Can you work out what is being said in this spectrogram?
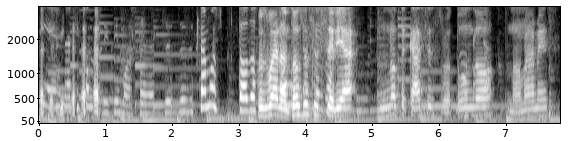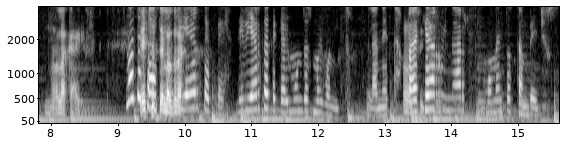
bien, así como vivimos. Estamos todos. Pues bueno, entonces sería no te cases, rotundo, no, mames, no la cagues. No te Échate otra. diviértete, diviértete que el mundo es muy bonito, la neta. Oh, ¿Para qué arruinar momentos tan bellos?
